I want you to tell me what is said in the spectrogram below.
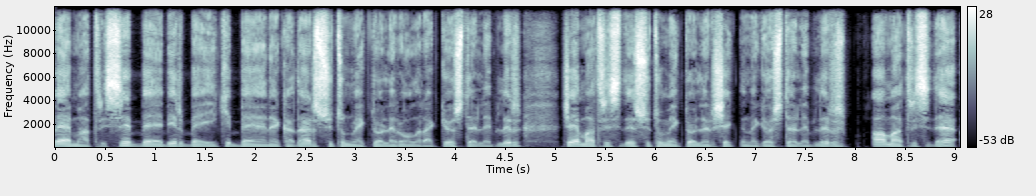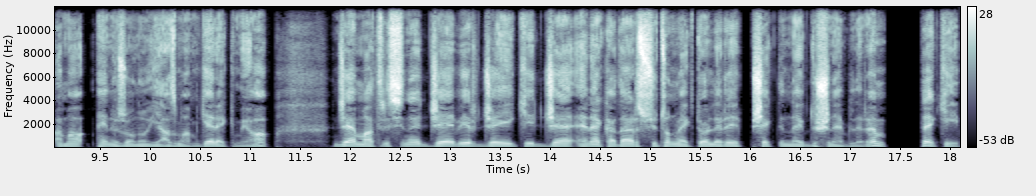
B matrisi, B1, B2, Bn'e kadar sütun vektörleri olarak gösterilebilir. C matrisi de sütun vektörleri şeklinde gösterilebilir. A matrisi de ama henüz onu yazmam gerekmiyor. C matrisini C1, C2, Cn'e kadar sütun vektörleri şeklinde düşünebilirim. Peki,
